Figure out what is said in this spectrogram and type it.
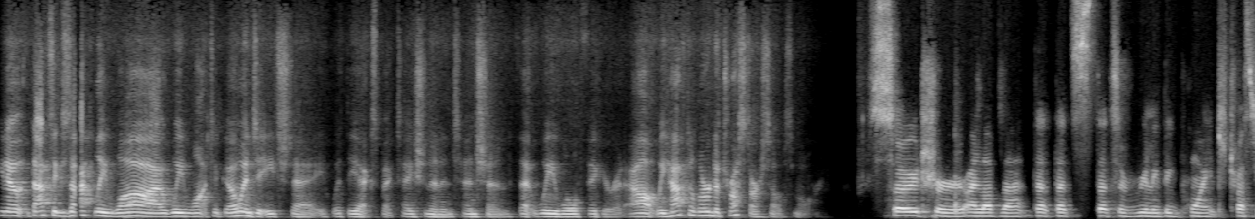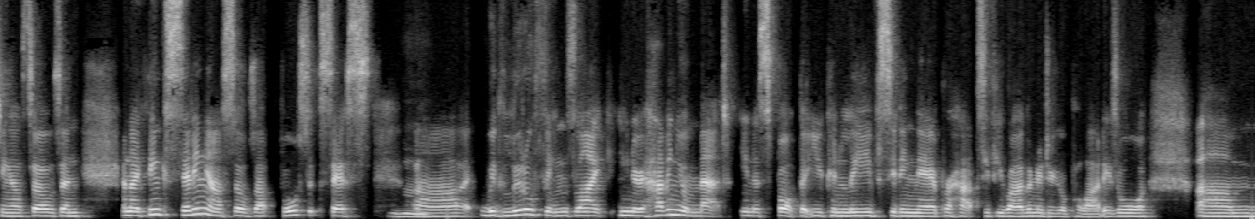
you know, that's exactly why we want to go into each day with the expectation and intention that we will figure it out. We have to learn to trust ourselves more. So true. I love that. That that's that's a really big point. Trusting ourselves and and I think setting ourselves up for success mm-hmm. uh, with little things like you know having your mat in a spot that you can leave sitting there, perhaps if you are going to do your Pilates, or um,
